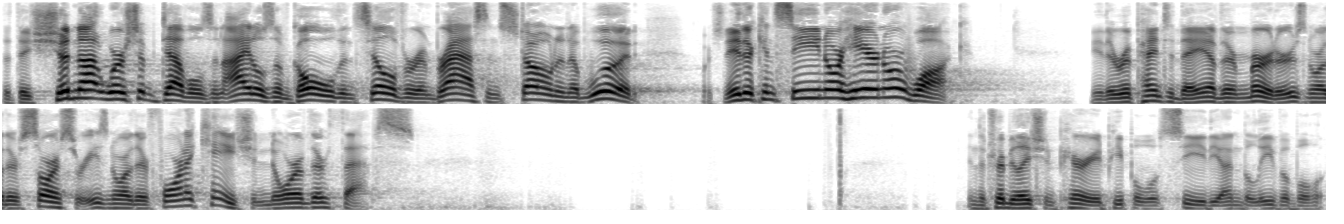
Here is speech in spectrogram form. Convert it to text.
that they should not worship devils and idols of gold and silver and brass and stone and of wood, which neither can see nor hear nor walk. Neither repented they of their murders, nor their sorceries, nor their fornication, nor of their thefts. In the tribulation period, people will see the unbelievable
